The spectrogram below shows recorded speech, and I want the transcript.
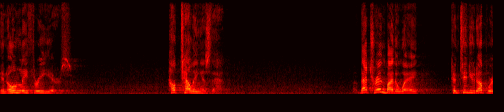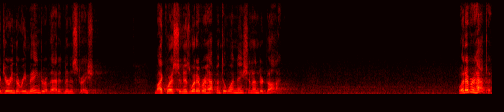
In only three years. How telling is that? That trend, by the way, continued upward during the remainder of that administration. My question is whatever happened to one nation under God? Whatever happened?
